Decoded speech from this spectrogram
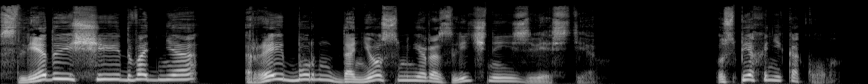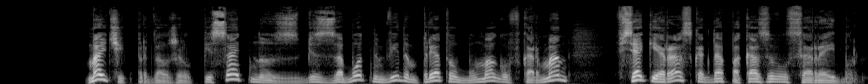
В следующие два дня Рейбурн донес мне различные известия. Успеха никакого. Мальчик продолжал писать, но с беззаботным видом прятал бумагу в карман всякий раз, когда показывался Рейбурн.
